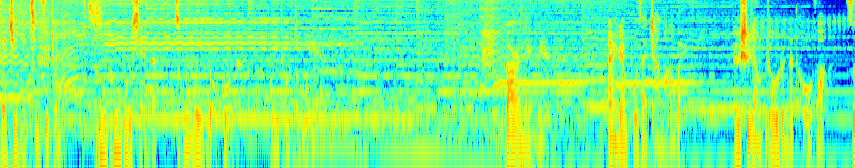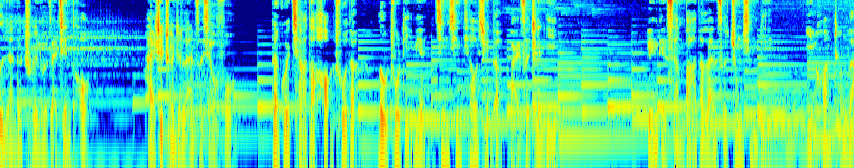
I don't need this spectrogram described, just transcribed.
在这面镜子中，通通都显得从未有过的灰头土脸。高二那年，安然不再扎马尾，而是让柔软的头发自然地垂落在肩头，还是穿着蓝色校服，但会恰到好处地露出里面精心挑选的白色衬衣。零点三八的蓝色中性笔也换成了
